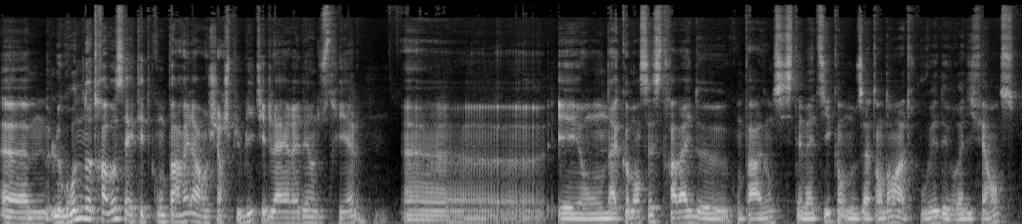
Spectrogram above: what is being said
le gros de nos travaux, ça a été de comparer la recherche publique et de la R&D industrielle. et on a commencé ce travail de comparaison systématique en nous attendant à trouver des vraies différences.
